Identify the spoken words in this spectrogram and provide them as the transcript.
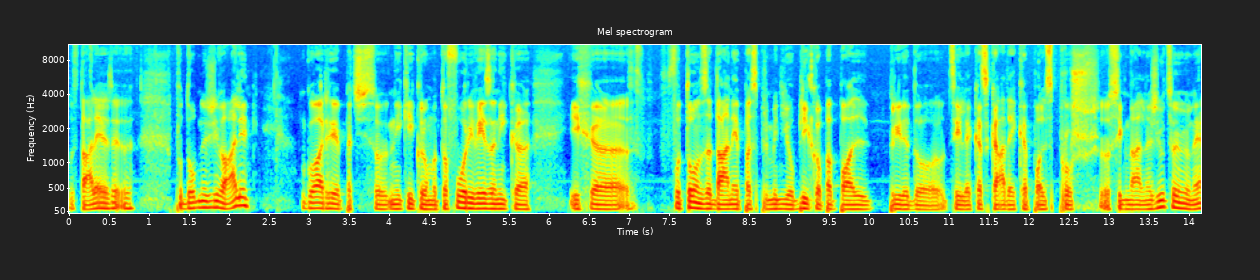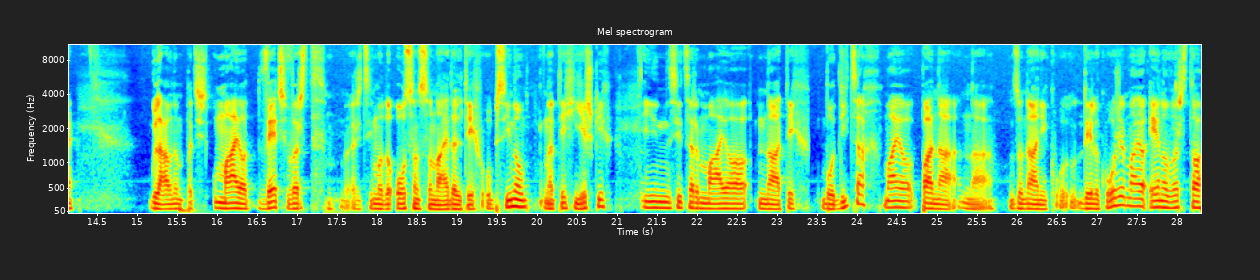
ostale eh, podobne živali. Gor je pač so neki kromatofori vezani, ki jih uh, foton zadane, pa spremeni obliko, pa pol pride do cele kaskade, ki pol sproši signal na živcev. V glavnem pač imajo več vrst, recimo do 8 so najdel teh obsinov na teh ježkih. In sicer imajo na teh bodicah, imajo pa na, na zunanji ko, delu kože eno vrsto,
